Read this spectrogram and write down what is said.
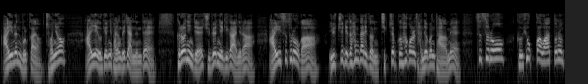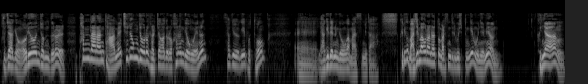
아이는 뭘까요? 전혀 아이의 의견이 반영되지 않는데 그런 이제 주변 얘기가 아니라 아이 스스로가 일주일이든 한 달이든 직접 그 학원을 다녀본 다음에 스스로 그 효과와 또는 부작용, 어려운 점들을 판단한 다음에 최종적으로 결정하도록 하는 경우에는 사교육이 보통 에, 약이 되는 경우가 많습니다. 그리고 마지막으로 하나 또 말씀드리고 싶은 게 뭐냐면 그냥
